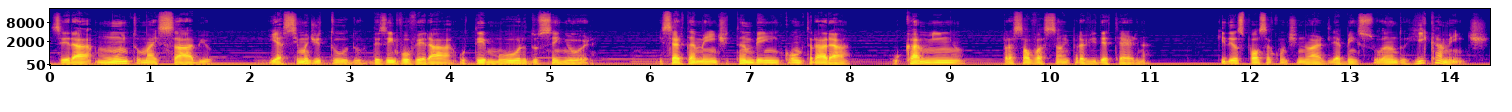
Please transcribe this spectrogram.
será muito mais sábio e, acima de tudo, desenvolverá o temor do Senhor, e certamente também encontrará o caminho para a salvação e para a vida eterna. Que Deus possa continuar lhe abençoando ricamente.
